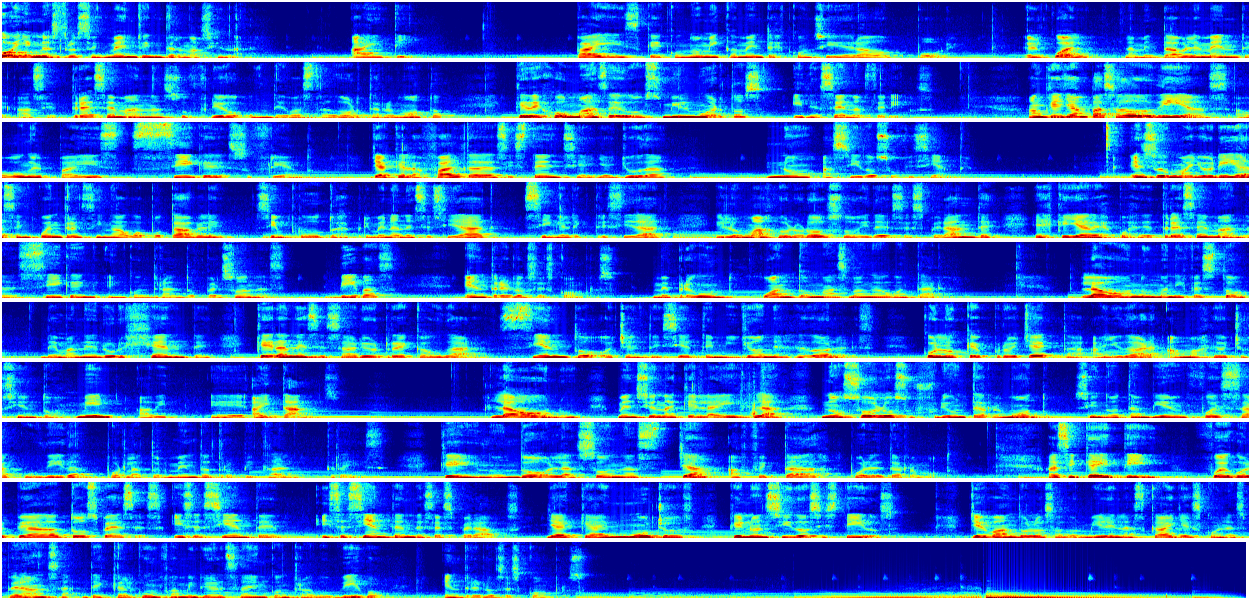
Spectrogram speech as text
Hoy en nuestro segmento internacional, Haití, país que económicamente es considerado pobre, el cual lamentablemente hace tres semanas sufrió un devastador terremoto que dejó más de 2.000 muertos y decenas de heridos. Aunque ya han pasado días, aún el país sigue sufriendo, ya que la falta de asistencia y ayuda no ha sido suficiente. En su mayoría se encuentran sin agua potable, sin productos de primera necesidad, sin electricidad y lo más doloroso y desesperante es que ya después de tres semanas siguen encontrando personas vivas entre los escombros. Me pregunto, ¿cuánto más van a aguantar? La ONU manifestó de manera urgente que era necesario recaudar 187 millones de dólares con lo que proyecta ayudar a más de 800.000 eh, haitanos. La ONU menciona que la isla no solo sufrió un terremoto, sino también fue sacudida por la tormenta tropical Grace, que inundó las zonas ya afectadas por el terremoto. Así que Haití fue golpeada dos veces y se, siente, y se sienten desesperados, ya que hay muchos que no han sido asistidos llevándolos a dormir en las calles con la esperanza de que algún familiar se ha encontrado vivo entre los escombros.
